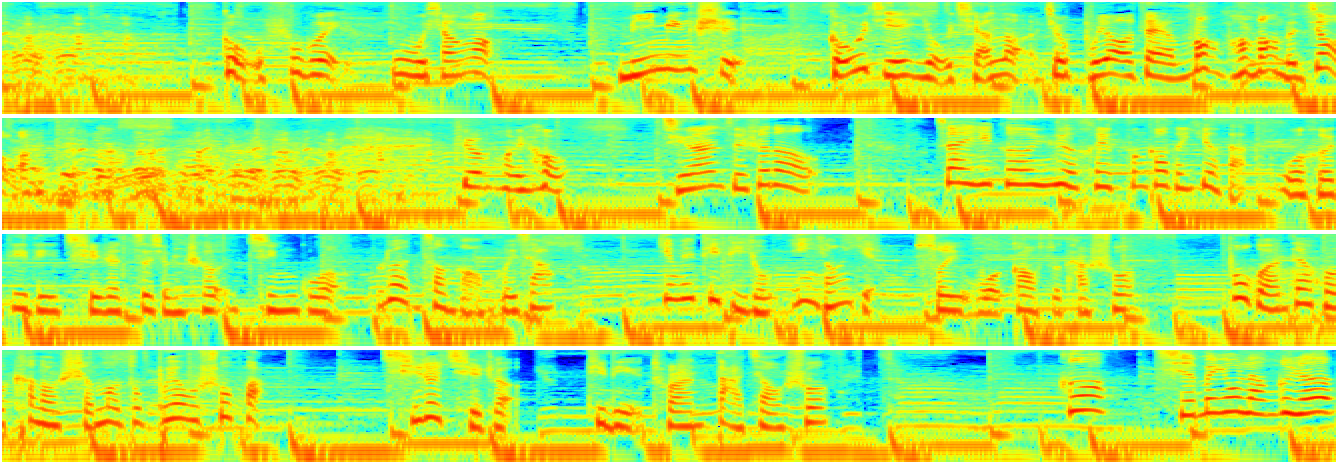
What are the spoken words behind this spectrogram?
苟富贵，勿相忘。”明明是狗姐有钱了，就不要再汪汪汪的叫了。这位朋友，金安子说道，在一个月黑风高的夜晚，我和弟弟骑着自行车经过乱葬岗回家。因为弟弟有阴阳眼，所以我告诉他说，不管待会儿看到什么都不要说话。骑着骑着，弟弟突然大叫说：“哥，前面有两个人！”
